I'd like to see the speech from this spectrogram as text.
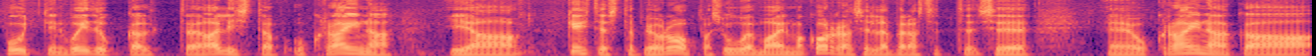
Putin võidukalt alistab Ukraina ja kehtestab Euroopas uue maailmakorra, sellepärast et see äh, Ukrainaga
